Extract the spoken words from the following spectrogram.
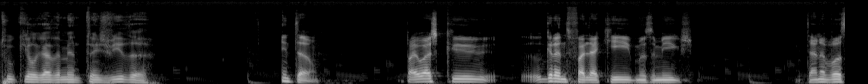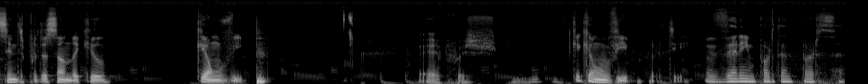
tu que alegadamente tens vida, Então, pá, eu acho que a grande falha aqui, meus amigos, está na vossa interpretação daquilo que é um VIP. é, pois, O que é que é um VIP para ti? Very important person.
